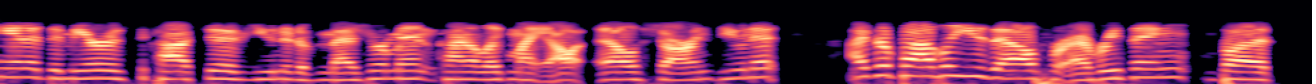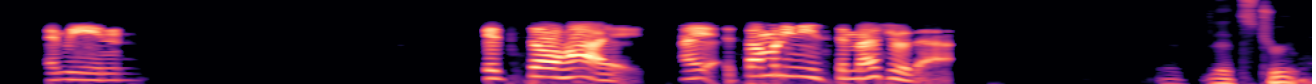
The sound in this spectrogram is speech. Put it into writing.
Hannah Demir's Tkachev unit of measurement, kind of like my Al, Al Sharn's unit. I could probably use Al for everything, but I mean, it's so high. I somebody needs to measure that. It- that's true.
